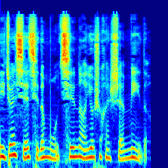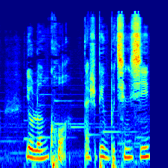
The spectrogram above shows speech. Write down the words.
李娟写起的母亲呢，又是很神秘的，有轮廓，但是并不清晰。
